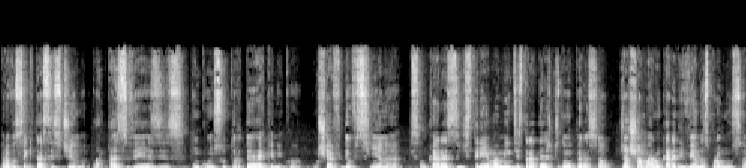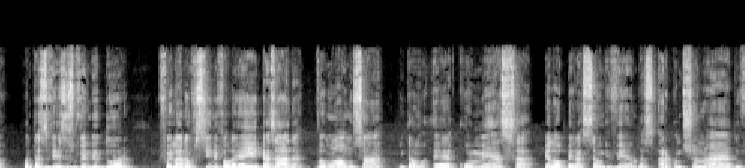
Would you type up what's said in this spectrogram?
para você que está assistindo. Quantas vezes um consultor técnico, um chefe de oficina, que são caras extremamente estratégicos numa operação, já chamaram o cara de vendas para almoçar? Quantas vezes o vendedor foi lá na oficina e falou: E aí, pesada, vamos lá almoçar? Então, é, começa pela operação de vendas, ar-condicionado.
